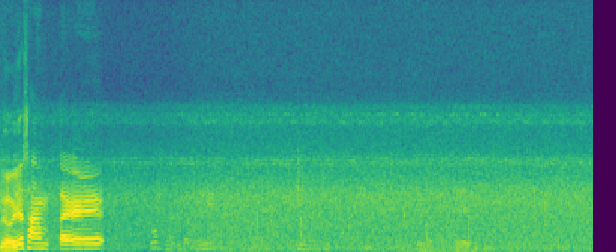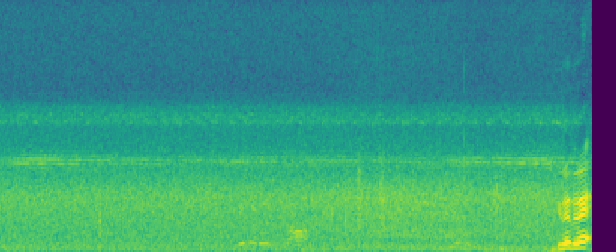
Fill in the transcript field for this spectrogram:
lưới sang té Bebe, bebe.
